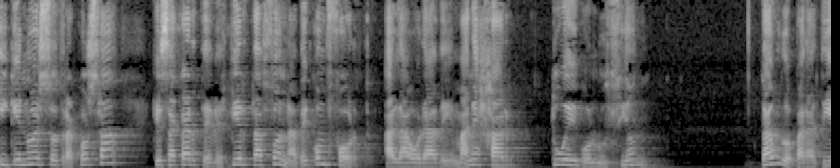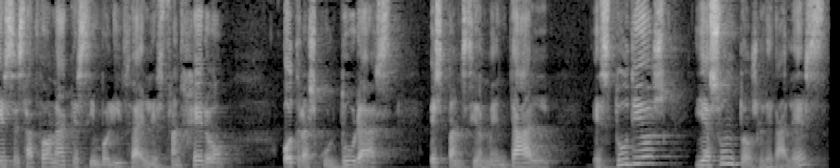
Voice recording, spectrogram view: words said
y que no es otra cosa que sacarte de cierta zona de confort a la hora de manejar tu evolución. Tauro para ti es esa zona que simboliza el extranjero, otras culturas, expansión mental, estudios y asuntos legales.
